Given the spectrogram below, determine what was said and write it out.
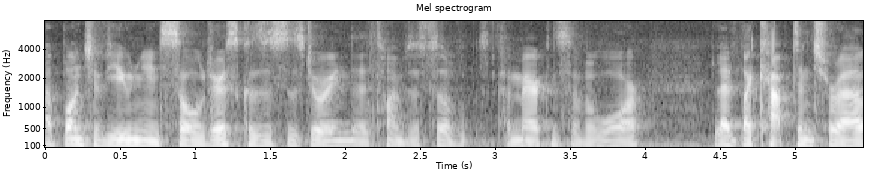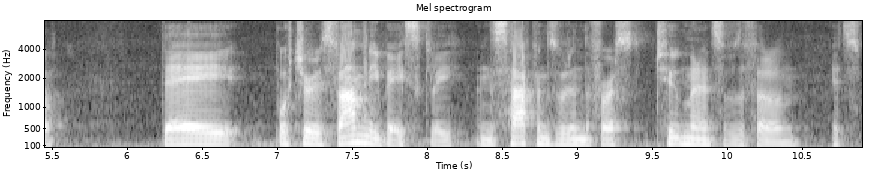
a bunch of Union soldiers, because this is during the times of Civil, American Civil War, led by Captain Terrill, they butcher his family basically, and this happens within the first two minutes of the film. It's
